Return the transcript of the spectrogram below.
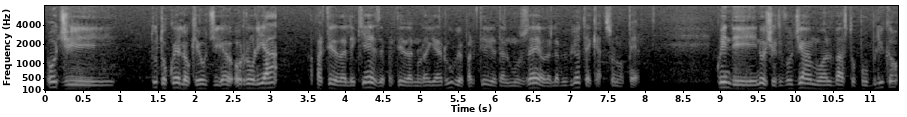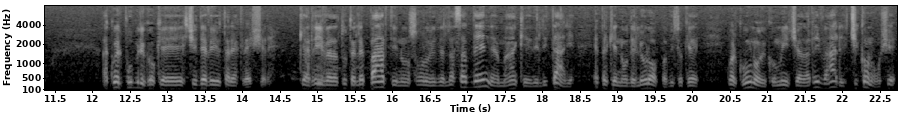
Oggi tutto quello che oggi Orroli ha a partire dalle chiese, a partire dal Nuraghe Rubio, a partire dal museo, dalla biblioteca, sono aperti. Quindi noi ci rivolgiamo al vasto pubblico, a quel pubblico che ci deve aiutare a crescere, che arriva da tutte le parti, non solo della Sardegna, ma anche dell'Italia e perché no dell'Europa, visto che qualcuno comincia ad arrivare, ci conosce,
